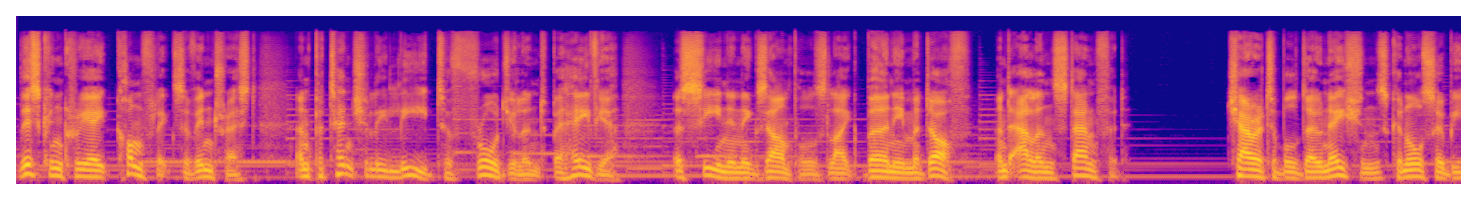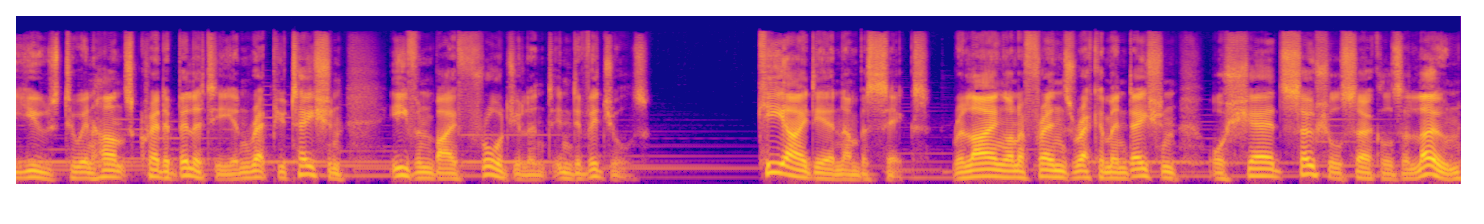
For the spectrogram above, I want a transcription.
This can create conflicts of interest and potentially lead to fraudulent behavior, as seen in examples like Bernie Madoff and Allen Stanford. Charitable donations can also be used to enhance credibility and reputation, even by fraudulent individuals. Key idea number six relying on a friend's recommendation or shared social circles alone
